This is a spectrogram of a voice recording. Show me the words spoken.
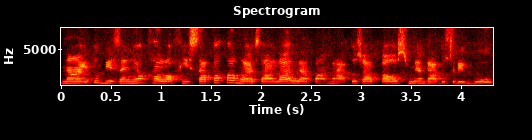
Nah itu biasanya kalau visa tuh kalau nggak salah 800 atau 900 ribu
